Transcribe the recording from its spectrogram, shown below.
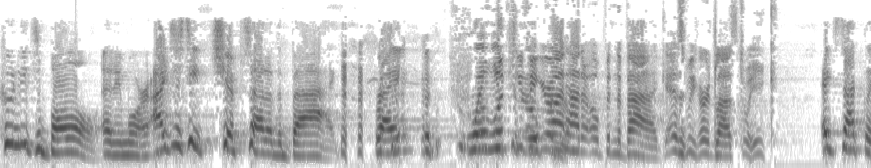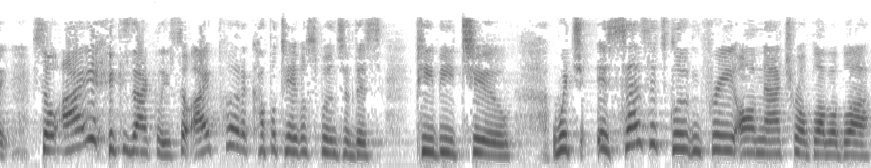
who needs a bowl anymore? I just eat chips out of the bag, right? Well, you once you figure out it. how to open the bag, as we heard last week. Exactly. So I exactly. So I put a couple tablespoons of this PB2, which it says it's gluten free, all natural, blah blah blah.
